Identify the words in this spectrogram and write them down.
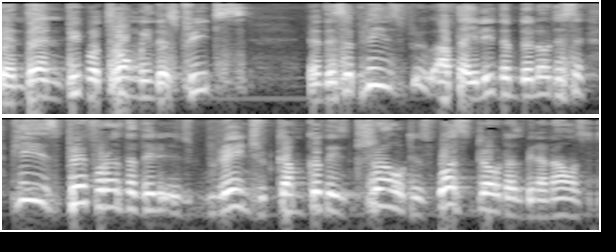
and then people throng me in the streets, and they said, please, after I lead them the Lord, they said, please pray for us that the rain should come because this drought, this worst drought has been announced.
